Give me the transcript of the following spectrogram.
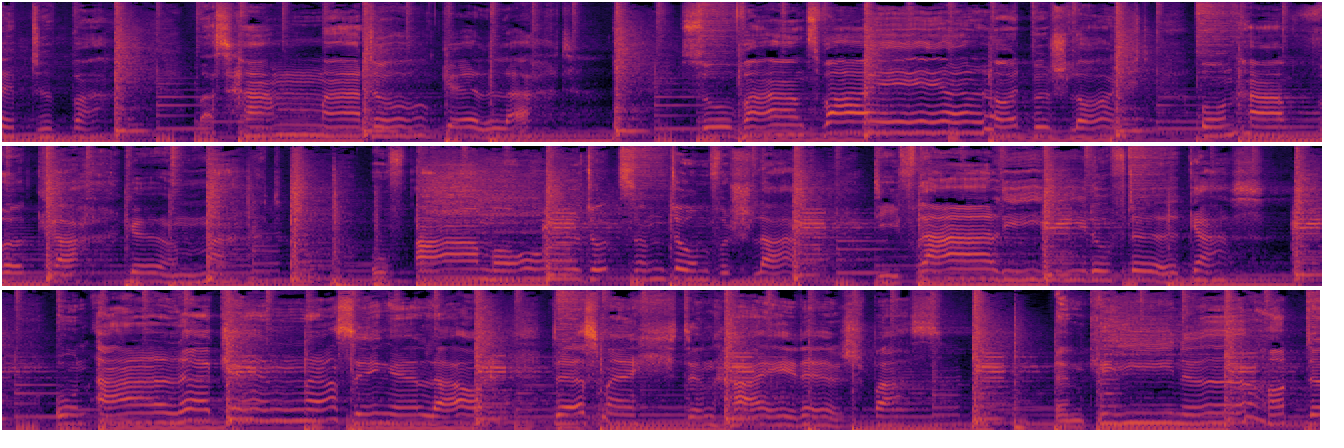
wir Treptobar, was haben wir da gelacht? So waren zwei Leute beschleucht und haben Krach gemacht. Auf einmal Dutzend dumpfe Schlag, die auf der Gas und alle Kinder singen laut, das möchten heide Spaß. Ein Kine hat der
